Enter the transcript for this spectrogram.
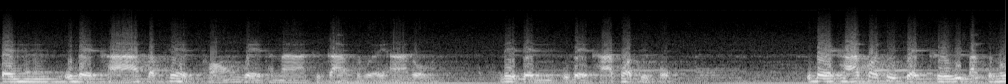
เป็นอุเบกขาประเภทของเวทนาคือการเสวยอารมณ์ นี่เป็นอุเบกขาข้อที่หกอุเบกขาข้อที่เจ็ดคือวิปัสสนุ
